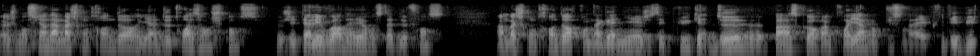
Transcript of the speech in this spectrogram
Euh, je m'en souviens d'un match contre Andorre il y a 2-3 ans, je pense. que J'étais allé voir d'ailleurs au Stade de France. Un match contre Andorre qu'on a gagné, je sais plus, 4-2, euh, pas un score incroyable. En plus, on avait pris des buts.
